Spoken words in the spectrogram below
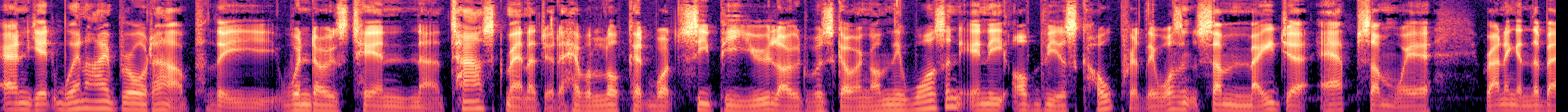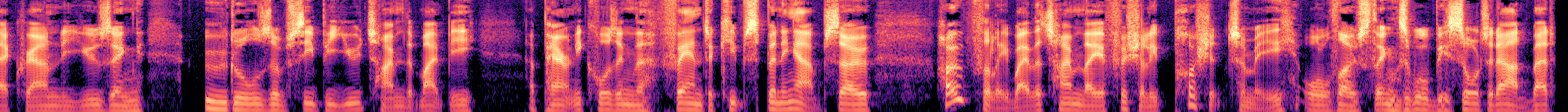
And yet, when I brought up the Windows 10 uh, Task Manager to have a look at what CPU load was going on, there wasn't any obvious culprit. There wasn't some major app somewhere running in the background using oodles of CPU time that might be apparently causing the fan to keep spinning up. So, hopefully, by the time they officially push it to me, all those things will be sorted out. But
